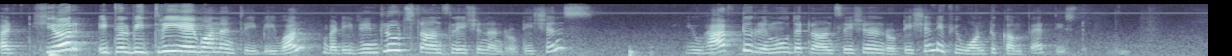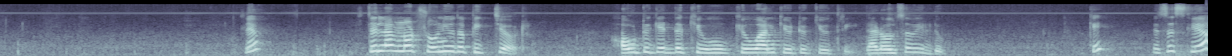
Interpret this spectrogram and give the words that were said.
but here it will be 3A1 and 3B1, but it includes translation and rotations. You have to remove the translation and rotation if you want to compare these two. Clear? Still I have not shown you the picture how to get the Q, Q1, Q2, Q3 that also we will do. Okay. Is this clear?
